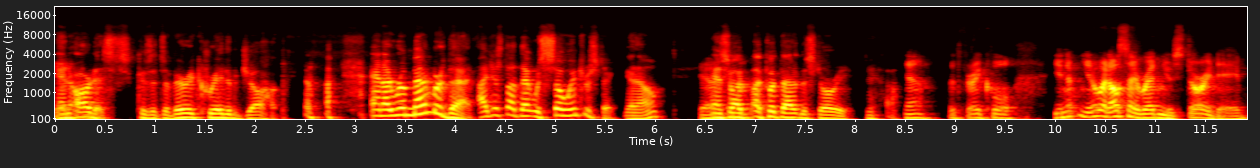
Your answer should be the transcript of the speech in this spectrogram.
and artists because it's a very creative job. and I remembered that. I just thought that was so interesting, you know? Yeah. And so I, I put that in the story. Yeah. Yeah, that's very cool. You know, you know what else I read in your story, Dave,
